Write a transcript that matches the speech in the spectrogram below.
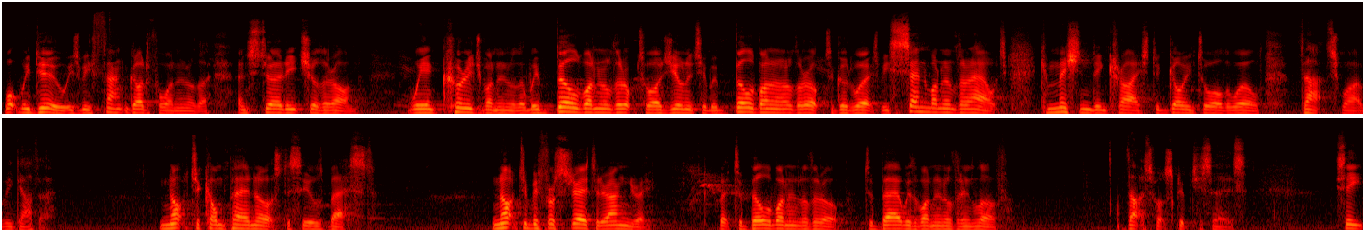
What we do is we thank God for one another and stir each other on. We encourage one another. We build one another up towards unity. We build one another up to good works. We send one another out, commissioned in Christ to go into all the world. That's why we gather. Not to compare notes to see who's best. Not to be frustrated or angry, but to build one another up, to bear with one another in love. That's what Scripture says. See,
